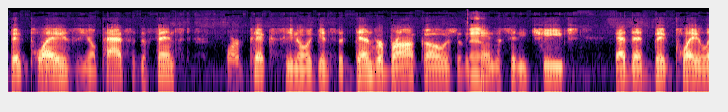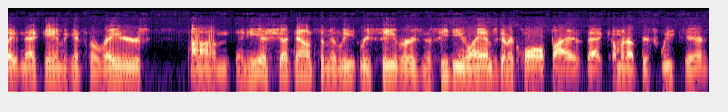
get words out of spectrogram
big plays. You know, pats the defense or picks. You know, against the Denver Broncos or the yeah. Kansas City Chiefs. Had that big play late in that game against the Raiders. Um, and he has shut down some elite receivers, and CeeDee Lamb's going to qualify as that coming up this weekend.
